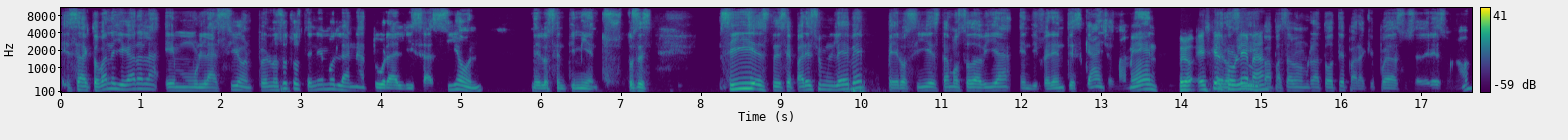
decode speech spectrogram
Exacto, van a llegar a la emulación, pero nosotros tenemos la naturalización de los sentimientos. Entonces, sí, este, se parece un leve, pero sí estamos todavía en diferentes canchas, mamén. Pero es que el Pero sí problema... va a pasar un ratote para que pueda suceder eso, ¿no?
